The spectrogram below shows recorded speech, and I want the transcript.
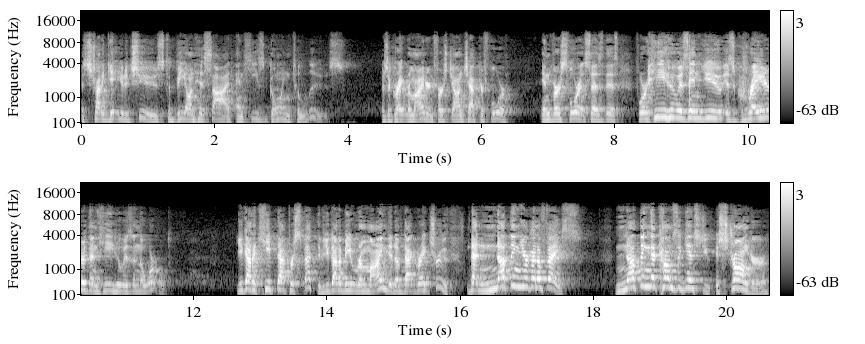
Is to try to get you to choose to be on his side, and he's going to lose. There's a great reminder in 1 John chapter 4. In verse 4, it says this For he who is in you is greater than he who is in the world. You got to keep that perspective. You got to be reminded of that great truth that nothing you're going to face, nothing that comes against you is stronger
